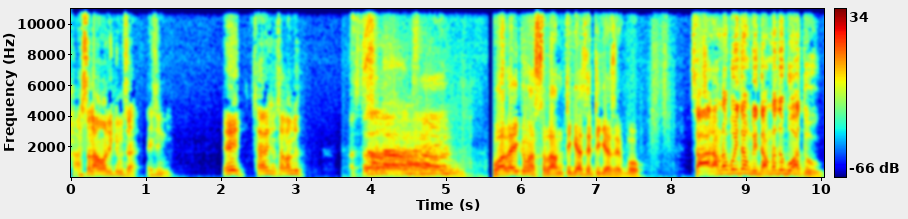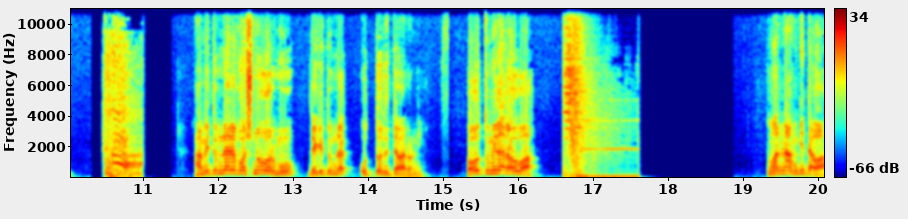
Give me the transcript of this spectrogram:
আসসালামু আলাইকুম স্যার। আইসেন এই স্যার আইসেন সালাম দিন ওয়ালাইকুম আসসালাম। ঠিক আছে ঠিক আছে বউ। স্যার আমরা বইতাম কিন্তু আমরা তো বুয়াতো আমি তোমরা প্রশ্ন করমু দেখি তোমরা উত্তর দিতে পারো নি ও তুমি কারাও বা তোমার নাম কি তাওয়া?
